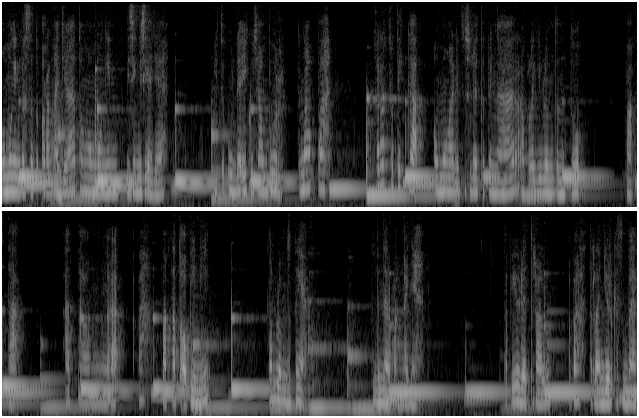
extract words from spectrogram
Ngomongin ke satu orang aja atau ngomongin bisik-bisik aja itu udah ikut campur. Kenapa? Karena ketika omongan itu sudah terdengar apalagi belum tentu fakta atau enggak apa fakta atau opini kan belum tentu ya itu benar apa enggaknya. Tapi udah terlalu apa terlanjur kesebar.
